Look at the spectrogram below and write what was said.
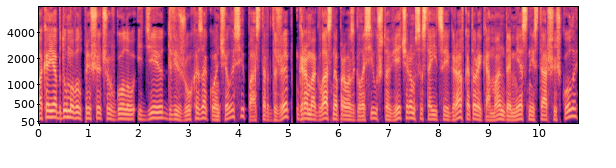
Пока я обдумывал пришедшую в голову идею, движуха закончилась, и пастор Джеб громогласно провозгласил, что вечером состоится игра, в которой команда местной старшей школы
